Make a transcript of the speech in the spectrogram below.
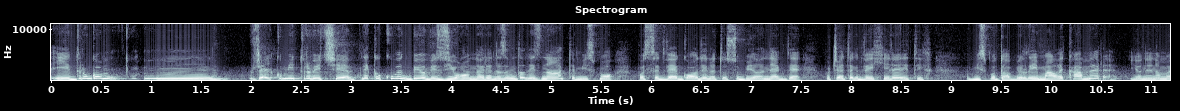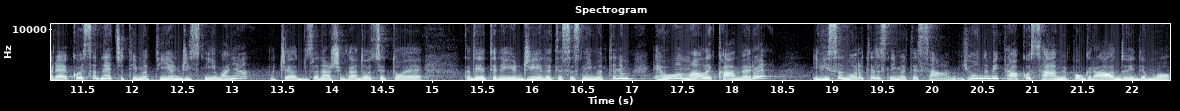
i drugo, mm, Željko Mitrović je nekako uvek bio vizionar. Ja ne znam da li znate, mi smo posle dve godine, to su bile negde početak 2000-ih, mi smo dobili male kamere. I on je nama rekao, "E, sad nećete imati ING snimanja. Znači, za naše gledalce to je kada idete na ING, idete sa snimateljem. Evo vam male kamere, i vi sad morate da snimate sami. I onda mi tako sami po gradu idemo,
